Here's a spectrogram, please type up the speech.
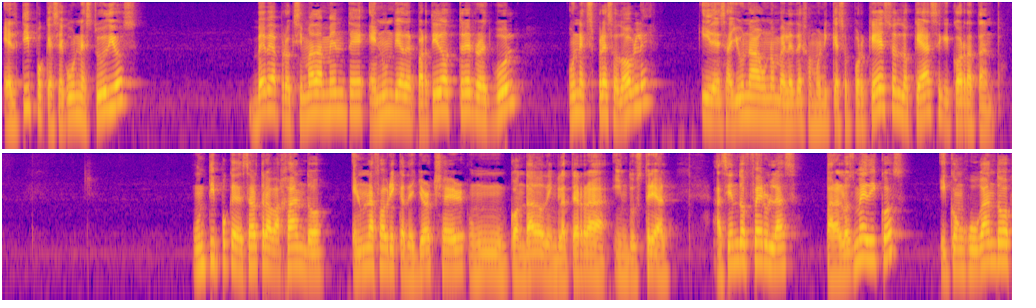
el tipo que según estudios bebe aproximadamente en un día de partido 3 Red Bull, un expreso doble y desayuna un omelette de jamón y queso, porque eso es lo que hace que corra tanto. Un tipo que de estar trabajando en una fábrica de Yorkshire, un condado de Inglaterra industrial, haciendo férulas para los médicos y conjugando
